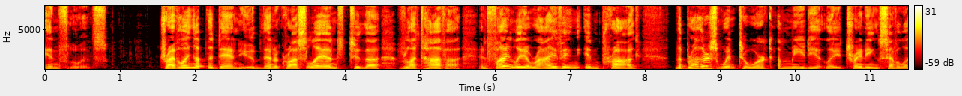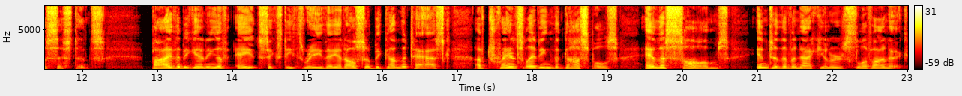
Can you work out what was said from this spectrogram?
influence. Traveling up the Danube, then across land to the Vltava, and finally arriving in Prague, the brothers went to work immediately, training several assistants. By the beginning of 863, they had also begun the task of translating the Gospels and the Psalms into the vernacular Slavonic.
